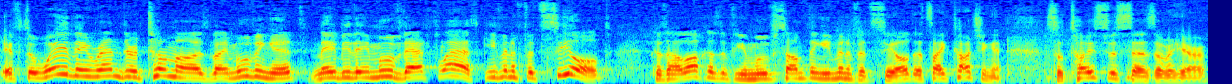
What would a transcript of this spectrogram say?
If the way they render tumah is by moving it, maybe they move that flask, even if it's sealed. Because halach is if you move something, even if it's sealed, it's like touching it. So Tosfos says over here,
